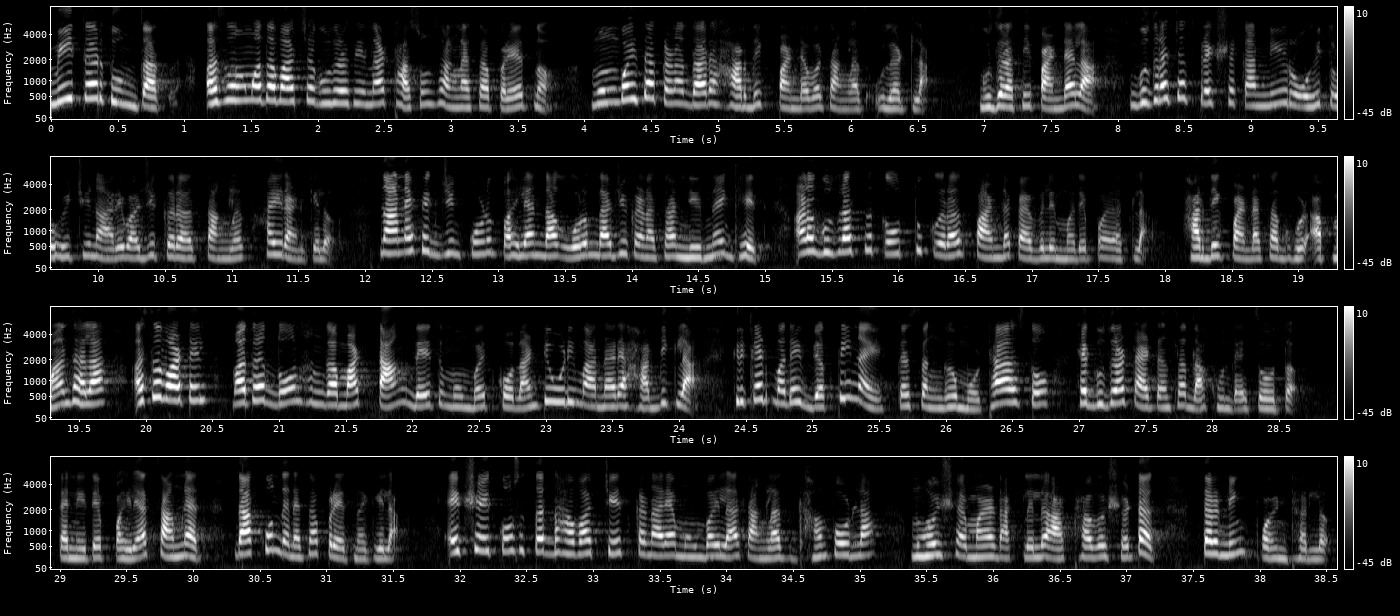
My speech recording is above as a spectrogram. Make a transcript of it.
मी तर तुमचाच असं अहमदाबादच्या गुजरातींना ठासून सांगण्याचा प्रयत्न मुंबईचा कर्णधार हार्दिक पांड्यावर चांगलाच उलटला. गुजराती पांड्याला गुजरातच्याच प्रेक्षकांनी रोहित रोहितची नारेबाजी करत चांगलंच हैराण केलं. नाणेफेक जिंकून पहिल्यांदा गोलंदाजी करण्याचा निर्णय घेत आणि गुजरातचं कौतुक करत पांड्या पॅव्हलियनमध्ये परतला. हार्दिक पांड्याचा घोर अपमान झाला असं वाटेल मात्र दोन हंगामात टांग देत मुंबईत कोलांटी उडी मारणाऱ्या हार्दिकला क्रिकेटमध्ये व्यक्ती नाही तर संघ मोठा असतो हे गुजरात टायटन्सला दाखवून द्यायचं होतं. त्यांनी ते पहिल्याच सामन्यात दाखवून देण्याचा प्रयत्न केला. एकशे एकोणसत्तर धावा चेस करणाऱ्या मुंबईला चांगलाच घाम फोडला. मोहित शर्माने टाकलेलं अठरावं षटक टर्निंग पॉईंट ठरलं.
